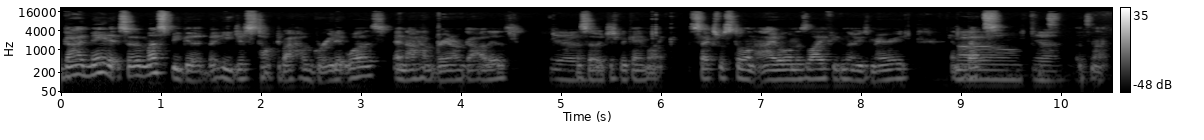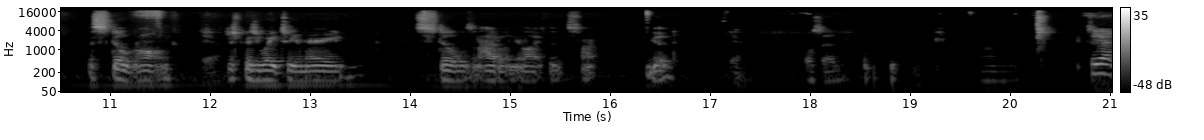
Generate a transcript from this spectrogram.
God made it, so it must be good. But he just talked about how great it was and not how great our God is. Yeah. And so it just became like sex was still an idol in his life, even though he's married, and that's Oh, yeah. that's not it's still wrong. Yeah. Just because you wait till you're married, still is an idol in your life. It's not good. Yeah. Well said. Um, so yeah,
